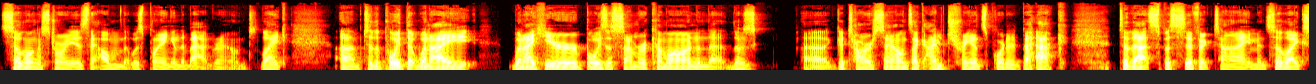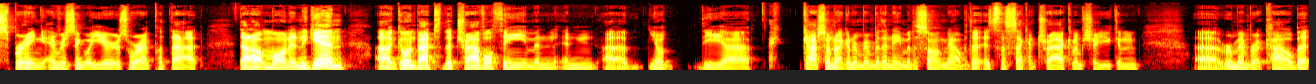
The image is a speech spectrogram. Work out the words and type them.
So long Astoria is the album that was playing in the background, like um, to the point that when I when I hear "Boys of Summer" come on and those uh, guitar sounds, like I'm transported back to that specific time. And so, like spring every single year is where I put that that album on. And again, uh, going back to the travel theme and and uh, you know the uh, gosh, I'm not going to remember the name of the song now, but the, it's the second track, and I'm sure you can uh, remember it, Kyle. But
